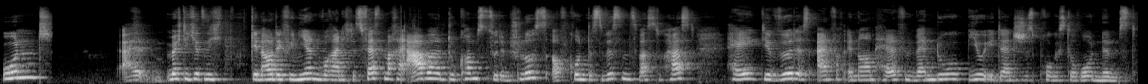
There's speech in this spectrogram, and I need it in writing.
und möchte ich jetzt nicht genau definieren, woran ich das festmache, aber du kommst zu dem Schluss aufgrund des Wissens, was du hast, hey, dir würde es einfach enorm helfen, wenn du bioidentisches Progesteron nimmst,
